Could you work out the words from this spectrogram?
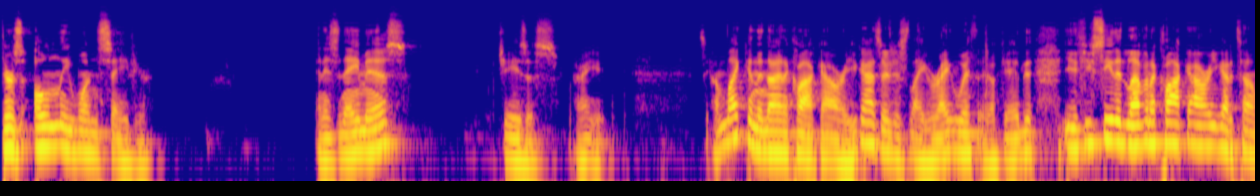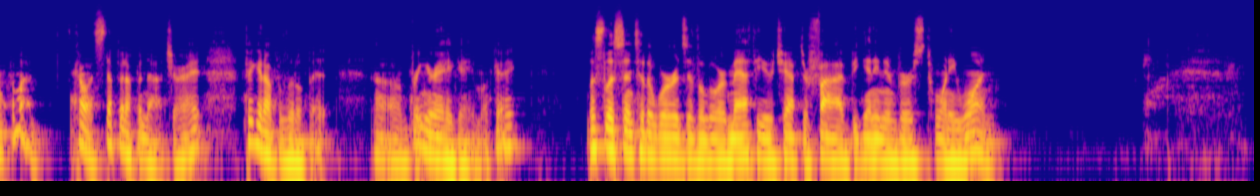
There's only one Savior, and his name is Jesus. All right? See, I'm liking the nine o'clock hour. You guys are just like right with it, okay? If you see the 11 o'clock hour, you got to tell them, come on, come on, step it up a notch, all right? Pick it up a little bit. Um, bring your A game, okay? Let's listen to the words of the Lord, Matthew chapter 5, beginning in verse 21.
